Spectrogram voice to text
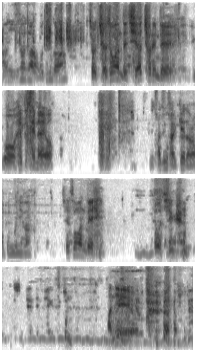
아니 이사장 어딘가? 저 죄송한데 지하철인데 이거 해도 되나요? 가지고 갈게 나랑 봉근이가 죄송한데 저 지금 좀 아니에요.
